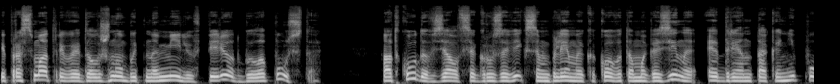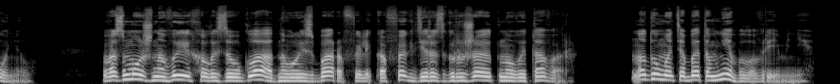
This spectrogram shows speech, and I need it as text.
и, просматривая, должно быть, на милю вперед, было пусто. Откуда взялся грузовик с эмблемой какого-то магазина, Эдриан так и не понял. Возможно, выехал из-за угла одного из баров или кафе, где разгружают новый товар. Но думать об этом не было времени.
